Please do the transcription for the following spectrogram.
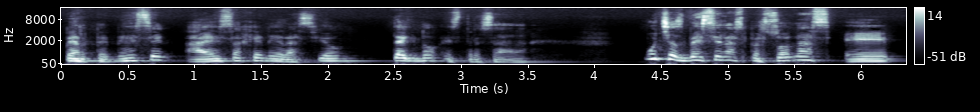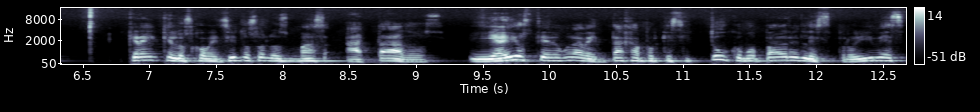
pertenecen a esa generación tecnoestresada. Muchas veces las personas eh, creen que los jovencitos son los más atados y ellos tienen una ventaja porque si tú como padre les prohíbes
